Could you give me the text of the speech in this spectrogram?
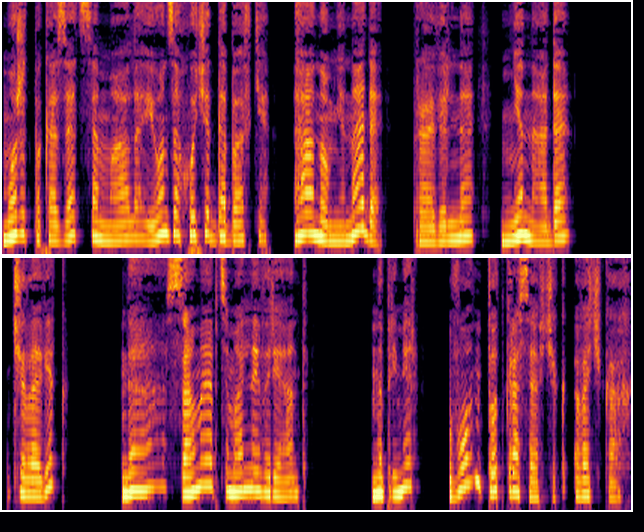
может показаться мало, и он захочет добавки. А оно мне надо? Правильно, не надо. Человек? Да, самый оптимальный вариант. Например, вон тот красавчик в очках.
